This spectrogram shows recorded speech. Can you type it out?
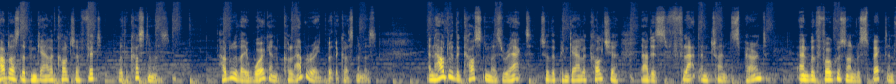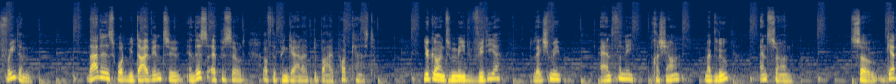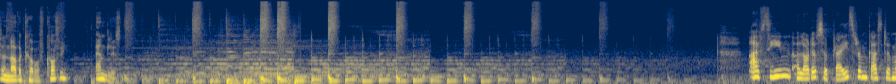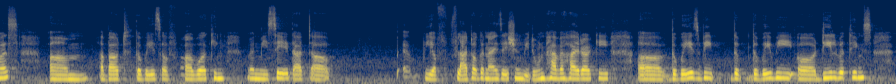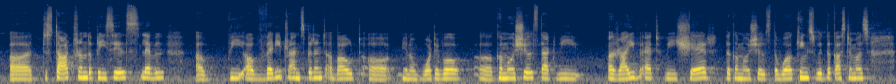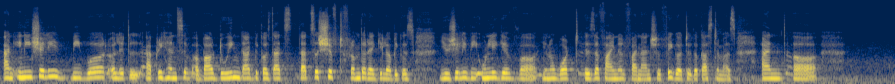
How does the Pingala culture fit with the customers? How do they work and collaborate with the customers? And how do the customers react to the Pingala culture that is flat and transparent and with focus on respect and freedom? That is what we dive into in this episode of the Pingala Dubai podcast. You're going to meet Vidya, Lakshmi, Anthony, Prashant, Madloop, and Søren. So get another cup of coffee and listen. I've seen a lot of surprise from customers um, about the ways of uh, working. When we say that uh, we are flat organization we don't have a hierarchy uh, the ways we the, the way we uh, deal with things uh, to start from the pre-sales level we are very transparent about you know whatever commercials that we arrive at we share the commercials the workings with the customers. And initially we were a little apprehensive about doing that because that's that's a shift from the regular because usually we only give uh, you know what is the final financial figure to the customers. And uh,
